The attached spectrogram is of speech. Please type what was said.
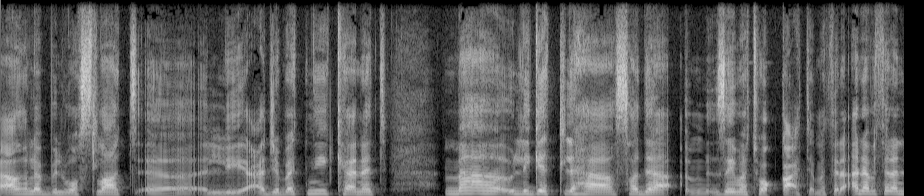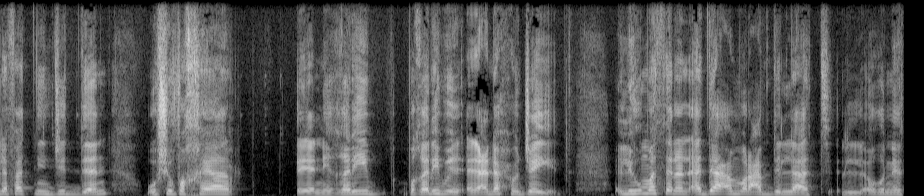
أغلب الوصلات آه، اللي عجبتني كانت ما لقيت لها صدى زي ما توقعت. مثلا أنا مثلا لفتني جدا وأشوفه خيار يعني غريب غريب يعني نحو جيد اللي هو مثلا أداء عمر عبد الله الأغنية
